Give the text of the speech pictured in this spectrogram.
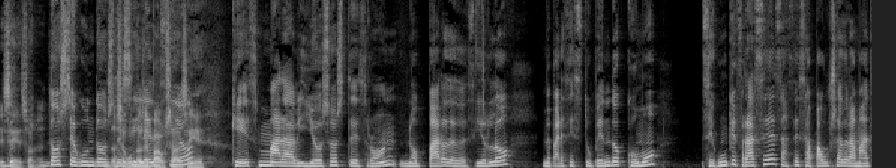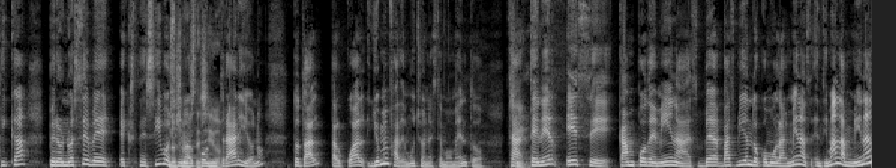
Ese do- son- dos segundos, dos de, segundos de silencio, pausa, sí. Que es maravilloso este throne, no paro de decirlo, me parece estupendo cómo según qué frases hace esa pausa dramática, pero no se ve excesivo, No sino al excesivo. contrario, ¿no? Total, tal cual. Yo me enfadé mucho en este momento. O sea, Sí. tener ese campo de minas, vas viendo como las minas, encima las minas,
